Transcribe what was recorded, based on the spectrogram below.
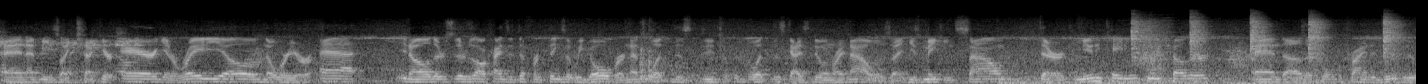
and that means like check your air get a radio know where you're at you know there's there's all kinds of different things that we go over and that's what this what this guy's doing right now is that he's making sound they're communicating to each other and uh, that's what we're trying to do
